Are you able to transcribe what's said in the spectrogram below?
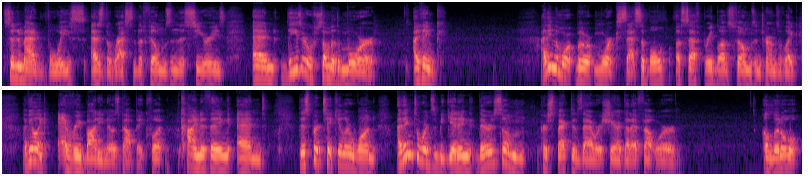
cinematic voice as the rest of the films in this series. And these are some of the more, I think, I think the more, more, more accessible of Seth Breedlove's films in terms of like, I feel like everybody knows about Bigfoot kind of thing. And this particular one, I think towards the beginning, there's some perspectives that were shared that I felt were a little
